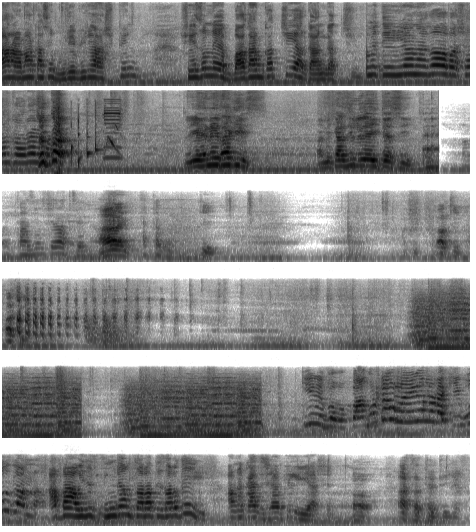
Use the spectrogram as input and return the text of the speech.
আর আমার কাছে ঘুরে ফিরে আসবেন। সেই জন্য বাদাম খাচ্ছি আর গান গাচ্ছি। তুমি দিও না গো বাসর ঘরে। তুই এখানে থাকিস। আমি কাজে লই কাজে হাই। একটা কি? ওকে ওকে কি রে বাবা পাগলটা হয়ে গেল না কি বুঝলাম না। আবার ওই যে সিঙ্গাম চালাতে চালাতেই আপনার কাজে সাহেবকে নিয়ে আসেন। আচ্ছা ঠিক আছে।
